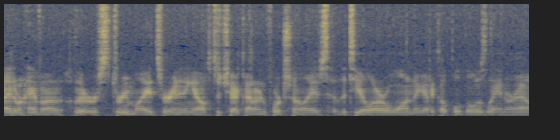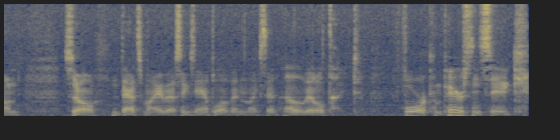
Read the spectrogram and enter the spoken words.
I don't have other streamlights or anything else to check on. Unfortunately, I just have the TLR one. I got a couple of those laying around. So that's my best example of it. And like I said, a little tight. For comparison's sake,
